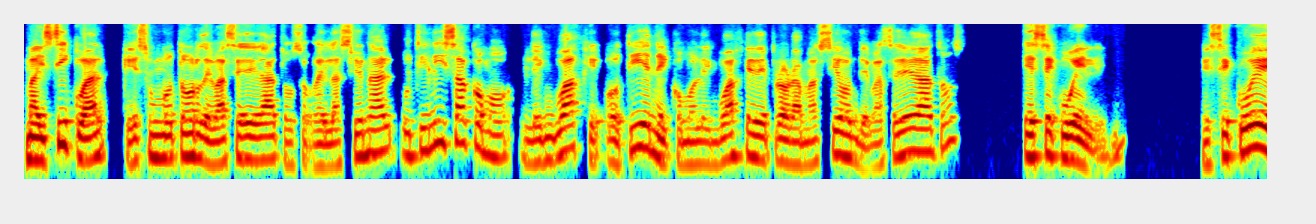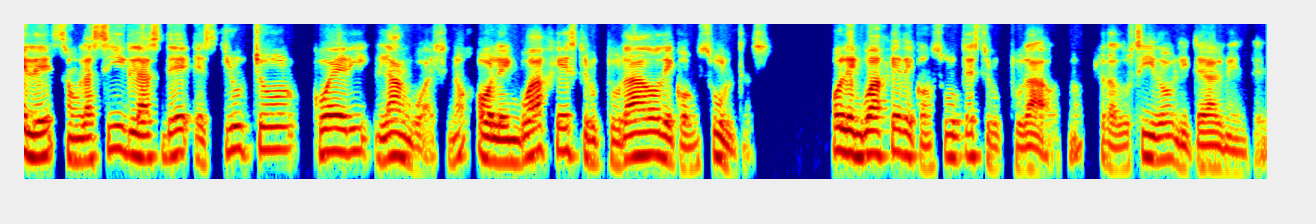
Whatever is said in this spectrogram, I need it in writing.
MySQL, que es un motor de base de datos relacional, utiliza como lenguaje o tiene como lenguaje de programación de base de datos SQL. SQL son las siglas de Structure Query Language, ¿no? O lenguaje estructurado de consultas. O lenguaje de consulta estructurado, ¿no? Traducido literalmente.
